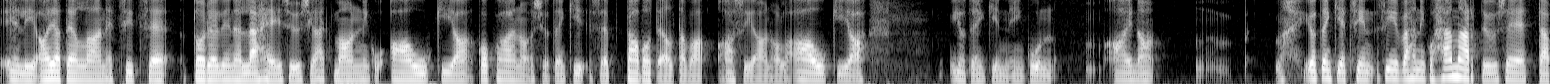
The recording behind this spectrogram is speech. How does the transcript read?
Eli ajatellaan, että sitten se todellinen läheisyys ja että mä oon niinku auki ja koko ajan olisi jotenkin se tavoiteltava asia on olla auki ja jotenkin niin kuin aina jotenkin, että siinä, siinä vähän niin kuin hämärtyy se, että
